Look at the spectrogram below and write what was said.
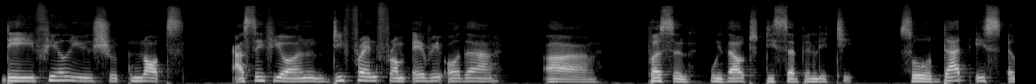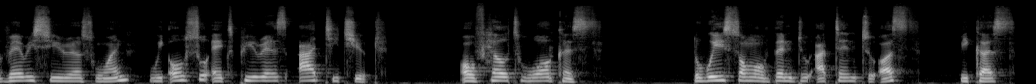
they feel you should not, as if you're different from every other uh, person without disability. So that is a very serious one. We also experience attitude of health workers, the way some of them do attend to us because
